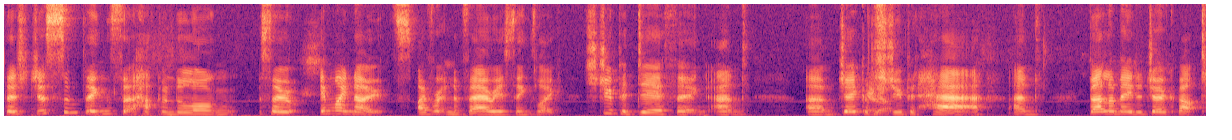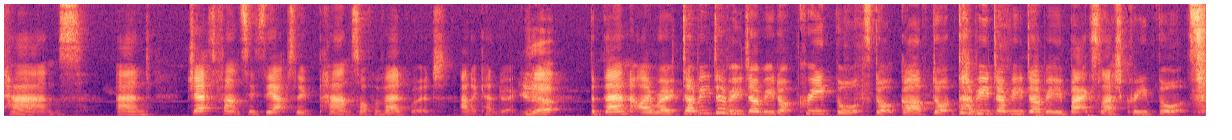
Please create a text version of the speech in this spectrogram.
there's just some things that happened along so in my notes i've written various things like stupid deer thing and um, jacob's Yeah. stupid hair and bella made a joke about tans and jess fancies the absolute pants off of edward anna kendrick Yep. but then I wrote www.creedthoughts.gov.www backslash creedthoughts.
